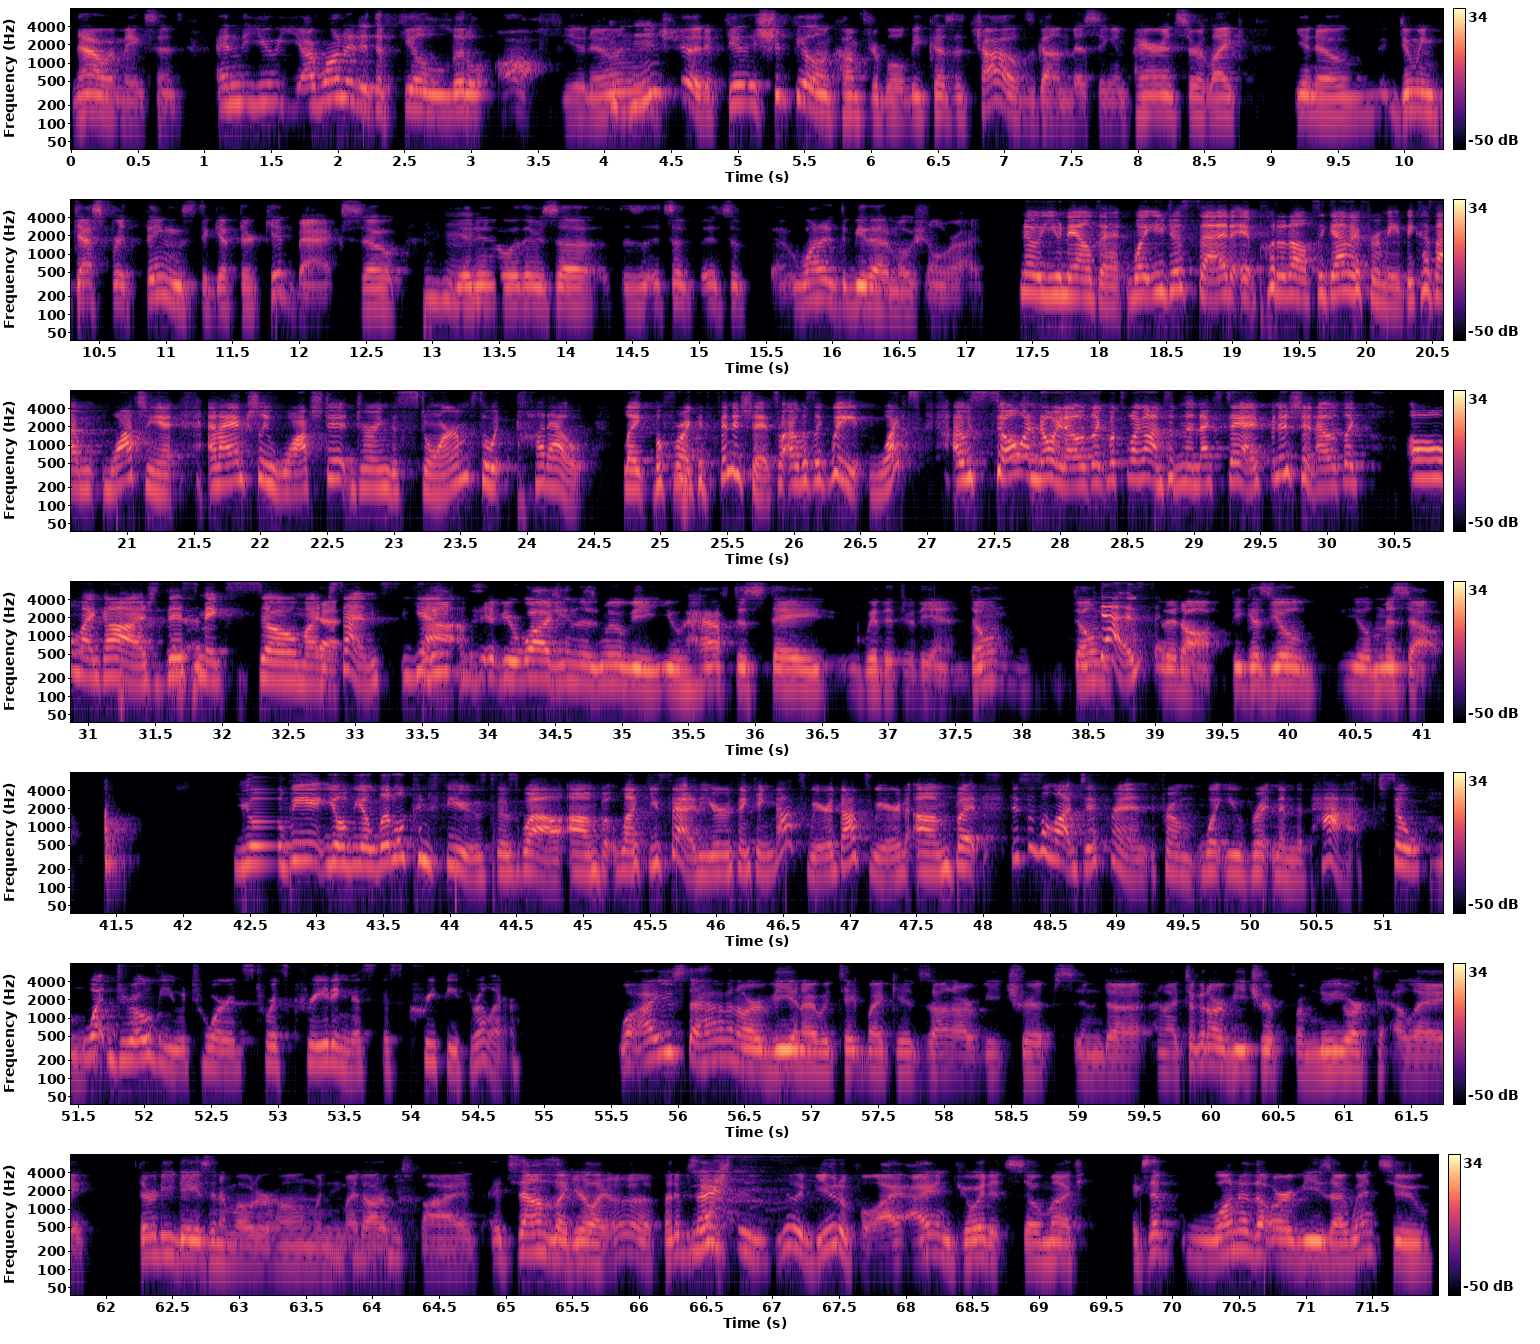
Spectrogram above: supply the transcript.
now it makes sense and you i wanted it to feel a little off you know and Mhm. it should it feel it should feel uncomfortable because a child's gone missing and parents are like you know doing desperate things to get their kid back so Mhm. you know there's a it's a it's a I wanted it to be that emotional ride No, you nailed it. What you just said, it put it all together for me because I'm watching it and I actually watched it during the storm. So it cut out like before I Mm. could finish it. So I was like, wait, what? I was so annoyed. I was like, what's going on? So then the next day I finished it I was like, oh my gosh, this makes so much Yeah. sense. Yeah. Please, if you're watching this movie you have to stay with it through the end don't don't Yes. cut it off because you'll you'll miss out You'll be you'll be a little confused as well. Um, but like you said, you're thinking that's weird, that's weird. Um, but this is a lot different from what you've written in the past. So Mm. what drove you towards towards creating this this creepy thriller? Well, I used to have an RV, and I would take my kids on RV trips, and uh, and I took an RV trip from New York to LA, thirty days in a motorhome when my daughter was five. It sounds like you're like, Ugh, but it was actually really beautiful. I, I enjoyed it so much. Except one of the RVs I went to,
